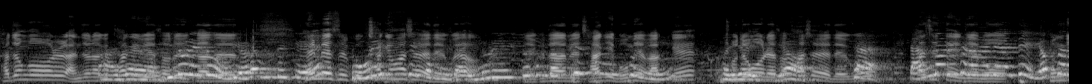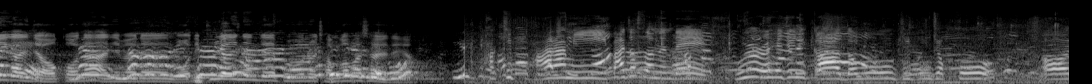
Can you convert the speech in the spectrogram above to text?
자전거를 안전하게 타기 위해서는 일단은 헬멧을 꼭 착용하셔야 되고요. 네, 그 다음에 자기 몸에 맞게 조정을 해서 타셔야 되고 타실 때 이제 뭐 공기가 이제 없거나 아니면은 뭐 어디 풀려 있는데 부분을 점검하셔야 돼요. 바퀴 바람이 빠졌었는데 무료로 해주니까 너무 기분 좋고 어,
